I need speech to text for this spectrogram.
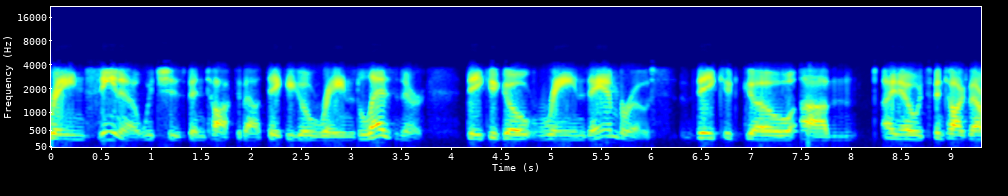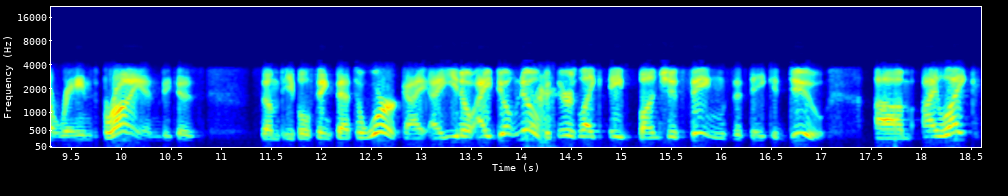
Reigns Cena, which has been talked about. They could go Reigns Lesnar. They could go Reigns Ambrose. They could go um, I know it's been talked about Reigns Bryan because some people think that's a work. I, I you know I don't know, but there's like a bunch of things that they could do. Um, I like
